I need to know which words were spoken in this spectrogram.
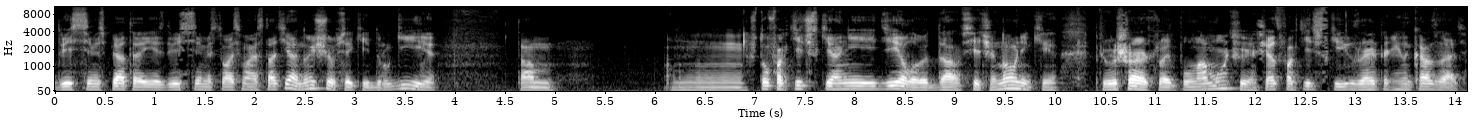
275 э, есть 278 статья, но еще всякие другие. Там что фактически они и делают, да, все чиновники превышают свои полномочия, сейчас фактически их за это не наказать.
